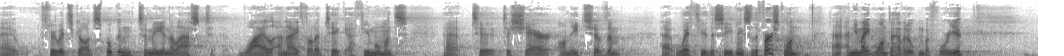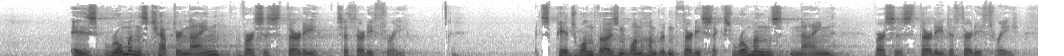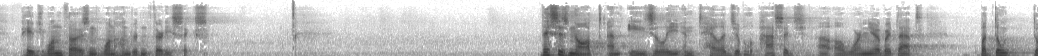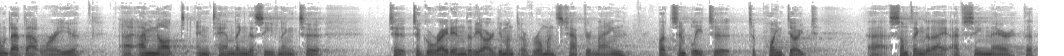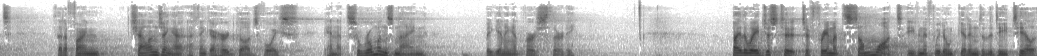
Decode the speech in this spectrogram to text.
uh, through which God's spoken to me in the last while, and I thought I'd take a few moments uh, to, to share on each of them uh, with you this evening. So, the first one, uh, and you might want to have it open before you, is Romans chapter 9, verses 30 to 33. It's page 1136. Romans 9, verses 30 to 33. Page 1136. This is not an easily intelligible passage. I'll warn you about that. But don't, don't let that worry you. I'm not intending this evening to, to, to go right into the argument of Romans chapter 9, but simply to, to point out uh, something that I, have seen there that, that I found challenging. I, I think I heard God's voice in it. So, Romans 9, beginning at verse 30. By the way, just to, to frame it somewhat, even if we don't get into the detail,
